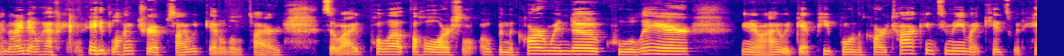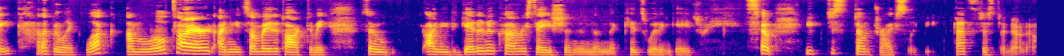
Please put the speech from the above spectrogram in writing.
And I know having made long trips, I would get a little tired. So I'd pull out the whole arsenal, open the car window, cool air, you know, I would get people in the car talking to me. My kids would hate that. I'd be like, look, I'm a little tired. I need somebody to talk to me. So I need to get in a conversation, and then the kids would engage me. So you just don't drive sleepy. That's just a no no.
